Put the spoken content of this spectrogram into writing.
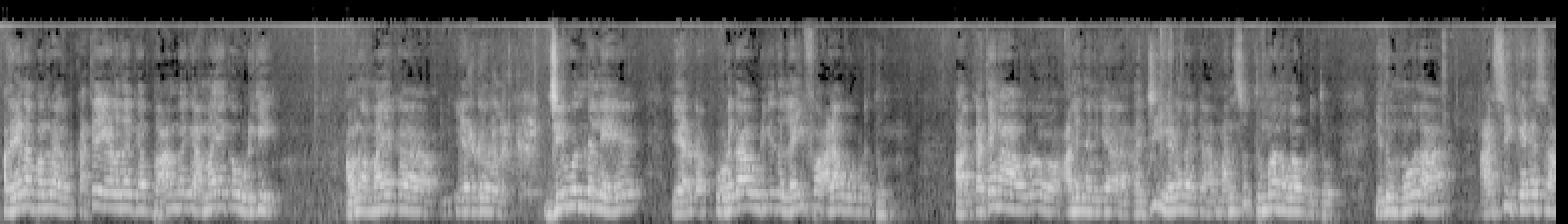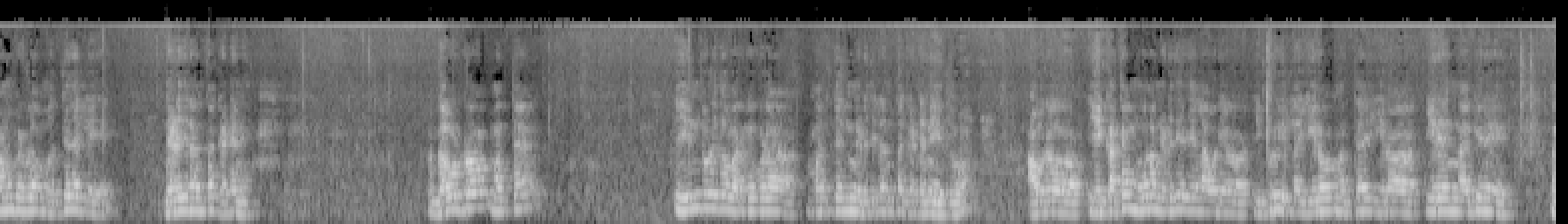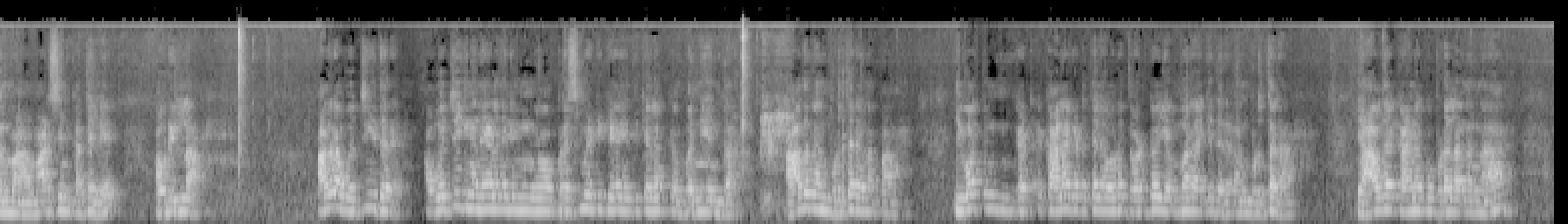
ಅದೇನಪ್ಪ ಅಂದ್ರೆ ಅವ್ರ ಕತೆ ಹೇಳಿದಾಗ ಬಾಂಬೆಗೆ ಅಮಾಯಕ ಹುಡುಗಿ, ಅವನು ಅಮಾಯಕ ಎರಡು ಜೀವನದಲ್ಲಿ ಎರಡು ಹುಡುಗ ಹುಡುಗಿದ ಲೈಫ್ ಹಾಳಾಗೋಗ್ಬಿಡ್ತು. ಆ ಕಥೆನ ಅವರು ಅಲ್ಲಿ ನನಗೆ ಅಜ್ಜಿ ಹೇಳಿದಾಗ ಮನಸ್ಸು ತುಂಬ ನೋವಾಗ್ಬಿಡ್ತು. ಇದು ಮೂಲ ಅರಸಿಕೆರೆ ಶ್ರಾವಣಬೆಳಗುಳ ಮಧ್ಯದಲ್ಲಿ ನಡೆದಿರೋಂಥ ಘಟನೆ. ಗೌಡ್ರು ಮತ್ತು ಹಿಂದುಳಿದ ವರ್ಗಗಳ ಮಧ್ಯದಲ್ಲಿ ನಡೆದಿರೋಂಥ ಘಟನೆ ಇದು. ಅವರು ಈ ಕತೆ ಮೂಲ ನಡೆದಿದೆಯಲ್ಲ ಅವರು ಇಬ್ಬರು ಇಲ್ಲ, ಹೀರೋ ಮತ್ತು ಹೀರೋ, ಹೀರೋಯಿನ್ ಆಗಿ ನಾನು ಮಾಡಿಸಿನ ಕತೆಲಿ ಅವರಿಲ್ಲ. ಆದರೆ ಅಜ್ಜಿ ಇದ್ದಾರೆ ಆ ಒಜ್ಜಿಗೆ ನಾನು ಹೇಳಿದೆ, ನಿಮ್ಮ ಪ್ರೆಸ್ ಮೀಟಿಗೆ ಇದಕ್ಕೆಲ್ಲ ಬನ್ನಿ ಅಂತ. ಆದರೂ ನಾನು ಬಿಡ್ತಾರೇನಪ್ಪ ಇವತ್ತಿನ ಘಟ, ಕಾಲಘಟ್ಟದಲ್ಲಿ ಅವರು ದೊಡ್ಡ ಎಂ ಆರ್ ಆಗಿದ್ದಾರೆ, ನಾನು ಬಿಡ್ತಾರ? ಯಾವುದೇ ಕಾರಣಕ್ಕೂ ಬಿಡಲ್ಲ ನನ್ನ.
